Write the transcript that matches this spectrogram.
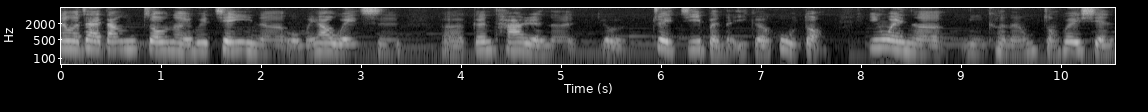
那么在当中呢，也会建议呢，我们要维持呃跟他人呢有最基本的一个互动。因为呢，你可能总会嫌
